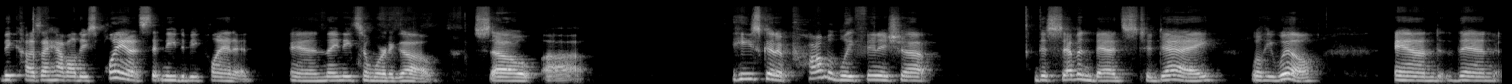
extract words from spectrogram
because i have all these plants that need to be planted and they need somewhere to go. So uh, he's going to probably finish up the seven beds today. Well he will. And then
